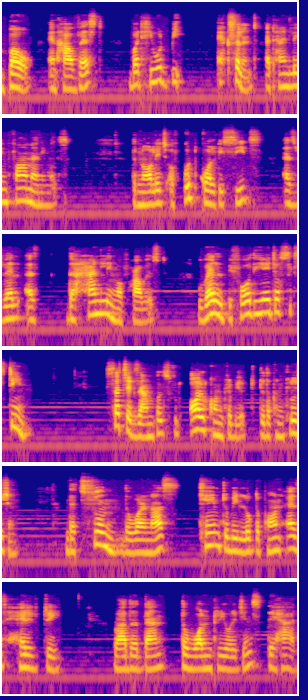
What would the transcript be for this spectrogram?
bow, and harvest, but he would be excellent at handling farm animals. The knowledge of good quality seeds, as well as the handling of harvest, well before the age of sixteen. Such examples would all contribute to the conclusion that soon the Varnas came to be looked upon as hereditary rather than the voluntary origins they had.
